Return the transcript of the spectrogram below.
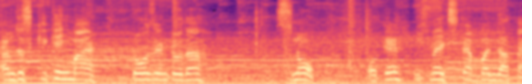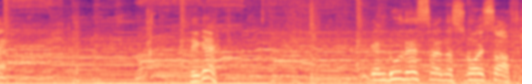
I'm just kicking my toes into the snow. Okay? This makes step ban jata hai. ठीक है? You can do this when the snow is soft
